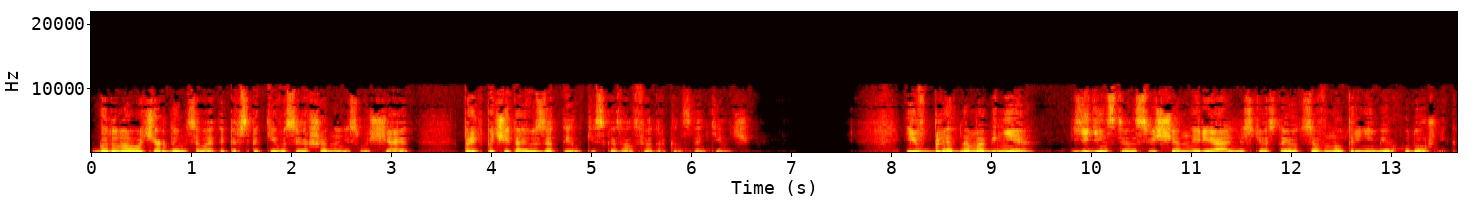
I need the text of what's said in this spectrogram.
Годунова-Чердынцева эта перспектива совершенно не смущает. «Предпочитаю затылки», — сказал Федор Константинович. И в бледном огне единственно священной реальностью остается внутренний мир художника.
